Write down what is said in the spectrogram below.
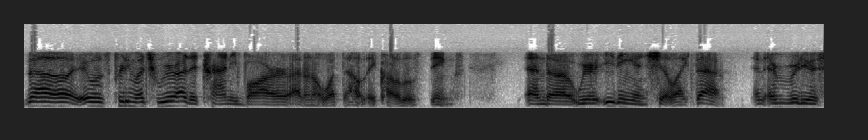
no, it was pretty much we were at a tranny bar. I don't know what the hell they call those things, and uh, we were eating and shit like that. And everybody was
